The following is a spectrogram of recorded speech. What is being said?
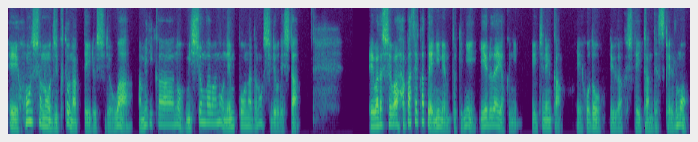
えー、本書の軸となっている資料は、アメリカのミッション側の年俸などの資料でした。えー、私は博士課程2年の時にイェール大学に1年間ほど留学していたんですけれども、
